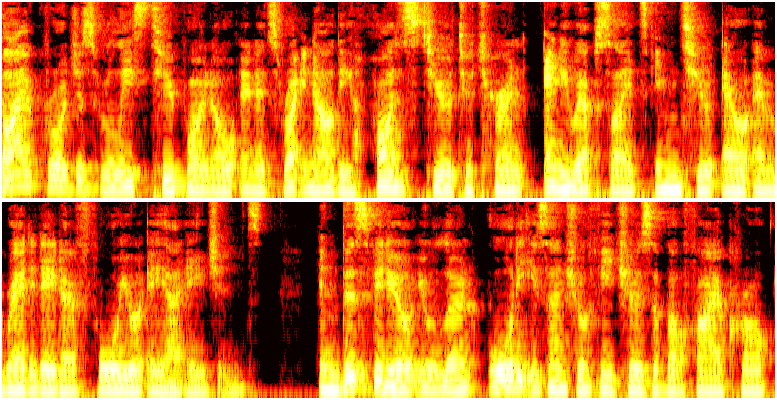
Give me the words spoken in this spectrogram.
Firecrawl just released 2.0 and it's right now the hottest tool to turn any websites into LM ready data for your AI agents. In this video, you'll learn all the essential features about Firecrawl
